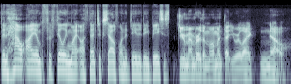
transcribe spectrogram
than how I am fulfilling my authentic self on a day to day basis. Do you remember the moment that you were like, no?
